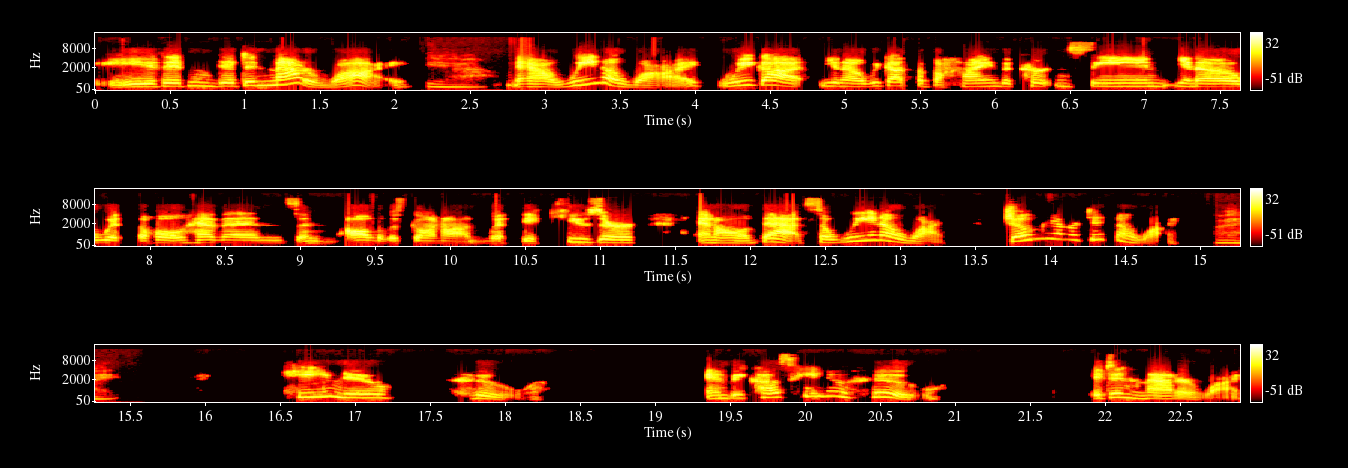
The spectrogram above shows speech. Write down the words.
it didn't it didn't matter why. Yeah. Now we know why. We got, you know, we got the behind the curtain scene, you know, with the whole heavens and all that was going on with the accuser and all of that. So we know why. Job never did know why. Right. He knew who. And because he knew who, it didn't matter why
